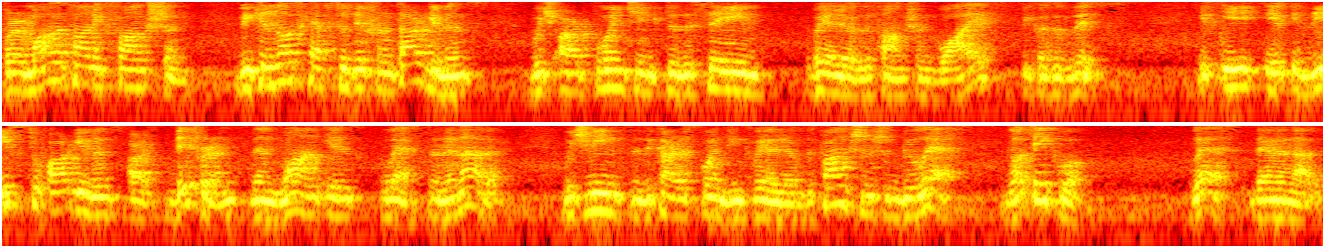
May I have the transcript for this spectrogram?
For a monotonic function, we cannot have two different arguments which are pointing to the same value of the function. Why? Because of this. If, if, if these two arguments are different, then one is less than another, which means that the corresponding value of the function should be less, not equal, less than another.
